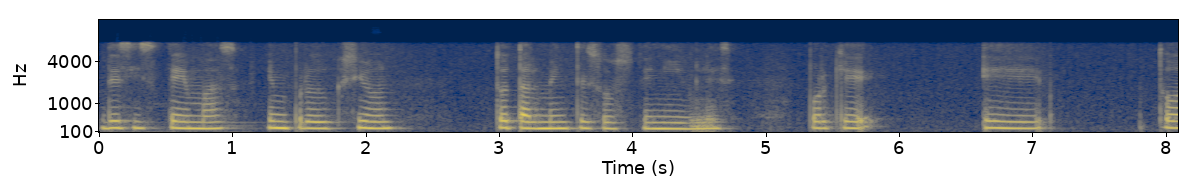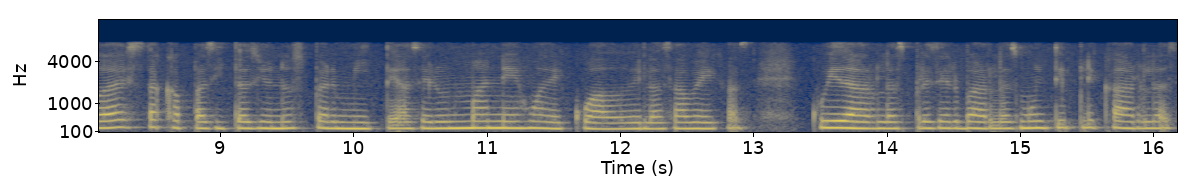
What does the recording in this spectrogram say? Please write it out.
de sistemas en producción totalmente sostenibles, porque eh, toda esta capacitación nos permite hacer un manejo adecuado de las abejas, cuidarlas, preservarlas, multiplicarlas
